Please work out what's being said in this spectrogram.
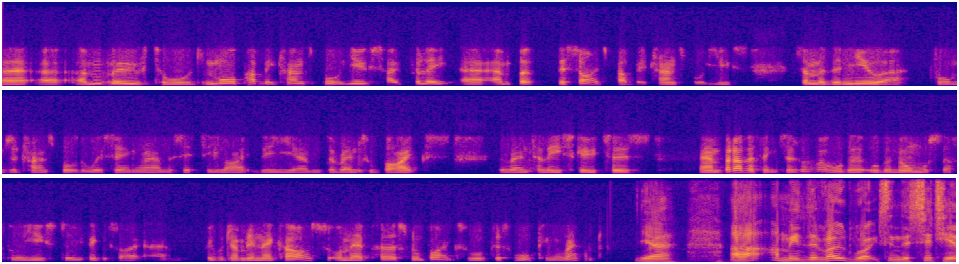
a, a, a move towards more public transport use, hopefully. Uh, but besides public transport use, some of the newer forms of transport that we're seeing around the city, like the um, the rental bikes, the rental e-scooters, um, but other things as well. All the all the normal stuff that we're used to, things like um, people jumping in their cars on their personal bikes or just walking around. yeah. Uh, I mean, the roadworks in the city,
